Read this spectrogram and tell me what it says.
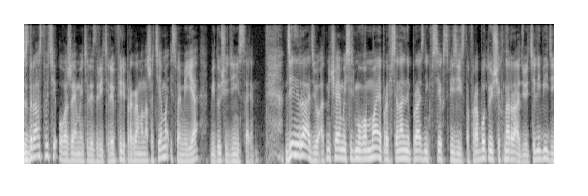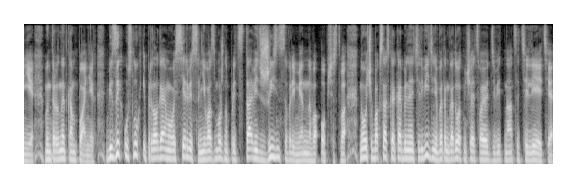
Здравствуйте, уважаемые телезрители. В эфире программа «Наша тема» и с вами я, ведущий Денис Сарин. День радио, отмечаемый 7 мая, профессиональный праздник всех связистов, работающих на радио, телевидении, в интернет-компаниях. Без их услуг и предлагаемого сервиса невозможно представить жизнь современного общества. Но Чебоксарское кабельное телевидение в этом году отмечает свое 19-летие,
